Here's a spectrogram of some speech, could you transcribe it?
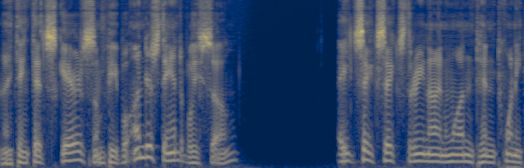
And I think that scares some people, understandably so. 866 391 1020.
